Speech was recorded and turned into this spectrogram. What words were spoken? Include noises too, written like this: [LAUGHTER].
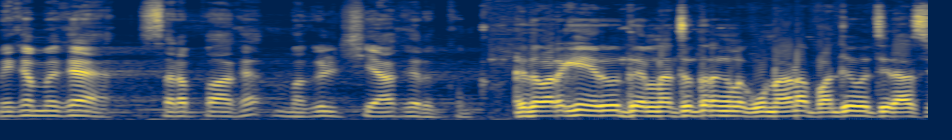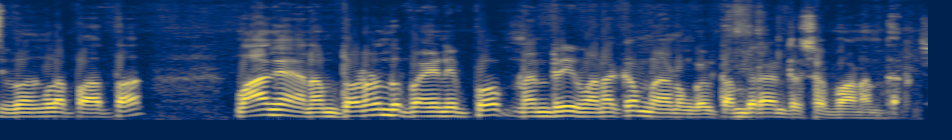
மிக மிக சிறப்பாக மகிழ்ச்சியாக இருக்கும். இது வரைக்கும் இருபத்தேழு நட்சத்திரங்களுக்கு உண்டான பஞ்சவச்சி ராசி பலன்களை பார்த்தா வாங்க நாம் தொடர்ந்து பயணிப்போம். நன்றி வணக்கம். நான் உங்கள் தம்பிரான் ரிஷபானந்தர்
